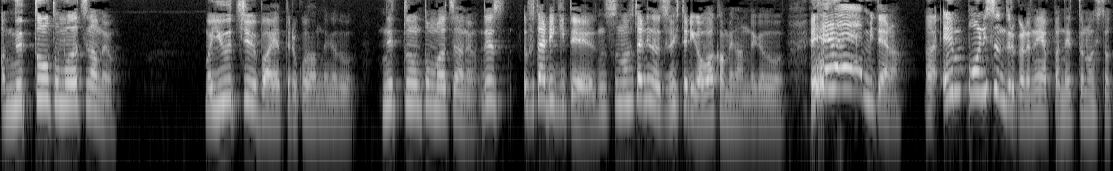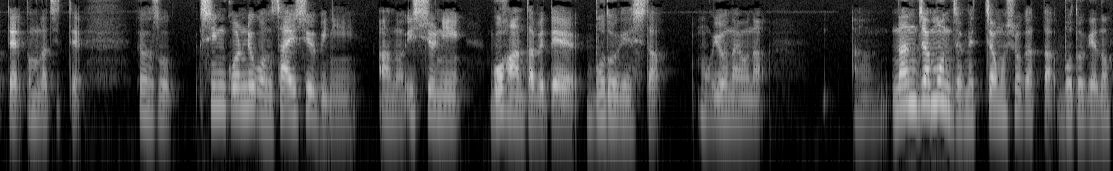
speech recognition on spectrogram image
あ、ネットの友達なのよ。まあ、YouTuber やってる子なんだけど、ネットの友達なのよ。で、二人来て、その二人のうちの一人がワカメなんだけど、ええーみたいな。遠方に住んでるからね、やっぱネットの人って、友達って。だからそう、新婚旅行の最終日に、あの、一緒にご飯食べて、ボドゲした。もう夜な夜な。あなんじゃもんじゃめっちゃ面白かった、ボドゲの。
